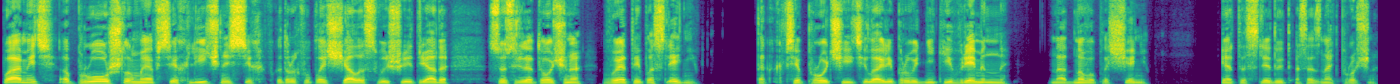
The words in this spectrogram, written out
Память о прошлом и о всех личностях, в которых воплощалась высшая триада, сосредоточена в этой последней так как все прочие тела или проводники временны на одно воплощение. Это следует осознать прочно.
